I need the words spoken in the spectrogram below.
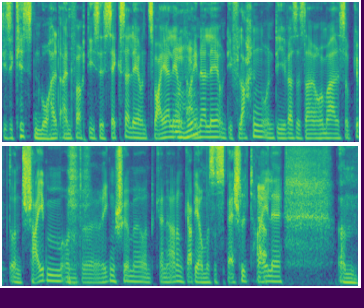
diese Kisten, wo halt einfach diese Sechserle und Zweierle und Einerle und die flachen und die, was es da auch immer alles so gibt und Scheiben und äh, Regenschirme und keine Ahnung, gab ja auch immer so Special-Teile. Ähm,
